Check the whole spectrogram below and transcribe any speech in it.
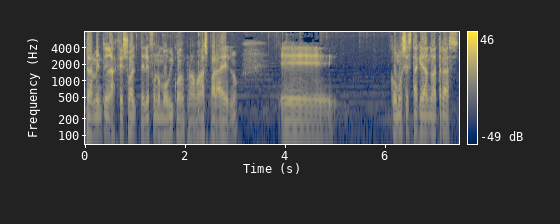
realmente acceso al teléfono móvil cuando programabas para él, ¿no? Eh, ¿Cómo se está quedando atrás?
